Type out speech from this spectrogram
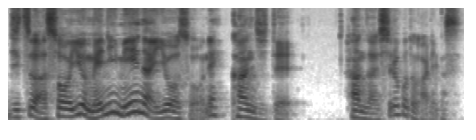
実はそういう目に見えない要素をね、感じて判断してることがあります。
